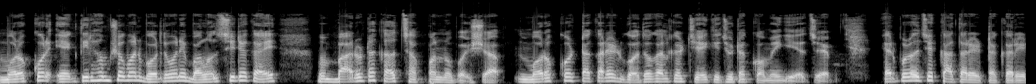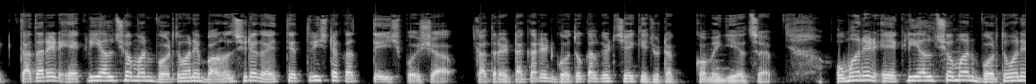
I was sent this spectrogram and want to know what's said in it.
মরক্কোর এক দিরহাম সমান বর্তমানে বাংলাদেশি টাকায় বারো টাকা ছাপ্পান্ন পয়সা। মরক্কোর টাকা রেট গতকালকের চেয়ে কিছুটা কমে গিয়েছে। এরপর রয়েছে কাতারের টাকা রেট। কাতারের এক রিয়াল সমান বর্তমানে বাংলাদেশি টাকায় তেত্রিশ টাকা তেইশ পয়সা। কাতারের টাকা রেট গতকালকের চেয়ে কিছুটা কমে গিয়েছে। ওমানের এক রিয়াল সমান বর্তমানে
